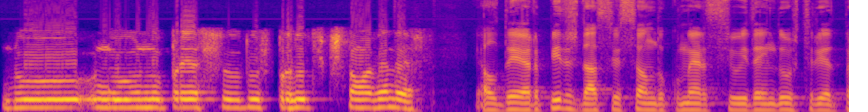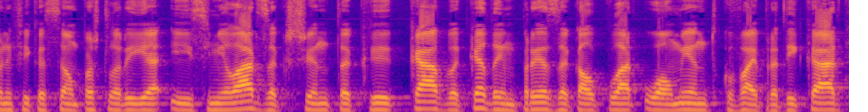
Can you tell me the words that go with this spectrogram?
no, no, no preço dos produtos que estão a vender. Helder Pires, da Associação do Comércio e da Indústria de Panificação, Pastelaria e similares, acrescenta que cabe a cada empresa calcular o aumento que vai praticar.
